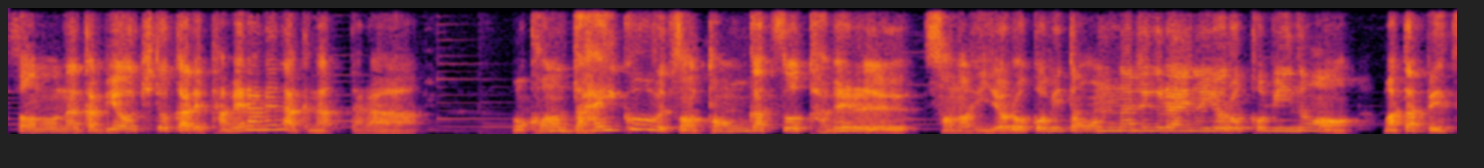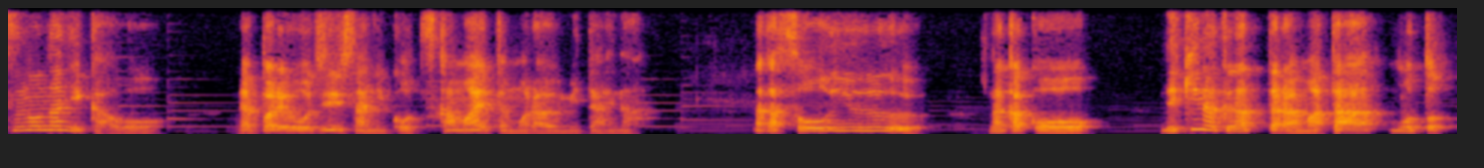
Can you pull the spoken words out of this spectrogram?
そのなんか病気とかで食べられなくなったらもうこの大好物のとんかつを食べるその喜びと同じぐらいの喜びのまた別の何かをやっぱりおじいさんにこう捕まえてもらうみたいななんかそういうなんかこうできなくなったらまたもっと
